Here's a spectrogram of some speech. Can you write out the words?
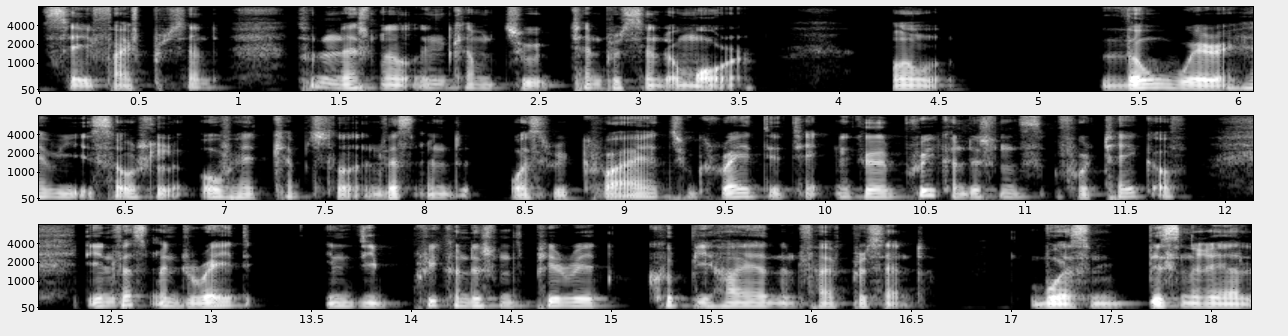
say, 5% to the national income to 10% or more. Although where heavy social overhead capital investment was required to create the technical preconditions for takeoff, the investment rate in the preconditions period could be higher than 5%. Wo es ein bisschen real,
